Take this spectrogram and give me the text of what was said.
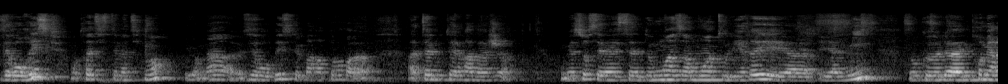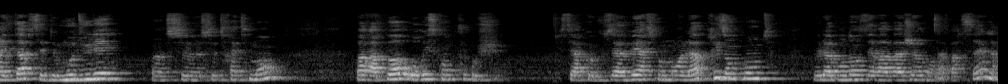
zéro risque, on traite systématiquement, et on a zéro risque par rapport à tel ou tel ravageur. Bien sûr, c'est de moins en moins toléré et, admis. Donc une première étape, c'est de moduler ce, ce, traitement par rapport au risque encouru. C'est-à-dire que vous avez à ce moment-là prise en compte de l'abondance des ravageurs dans la parcelle,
